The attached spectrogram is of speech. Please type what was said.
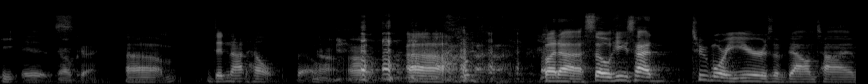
He is. Okay. Um, did not help though. No. Oh. Uh, but uh, so he's had two more years of downtime,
